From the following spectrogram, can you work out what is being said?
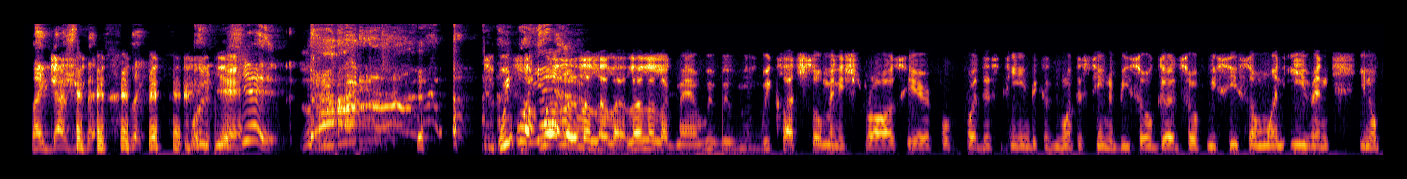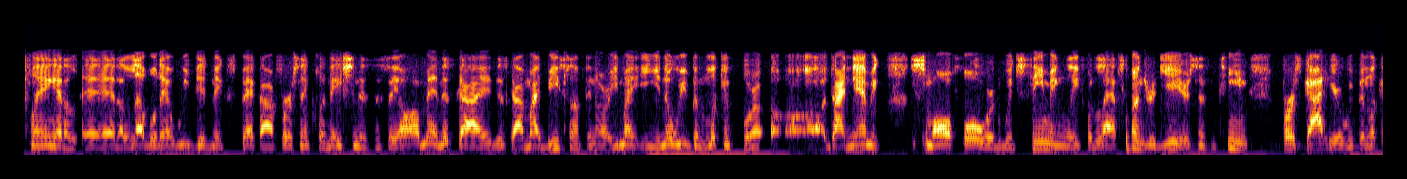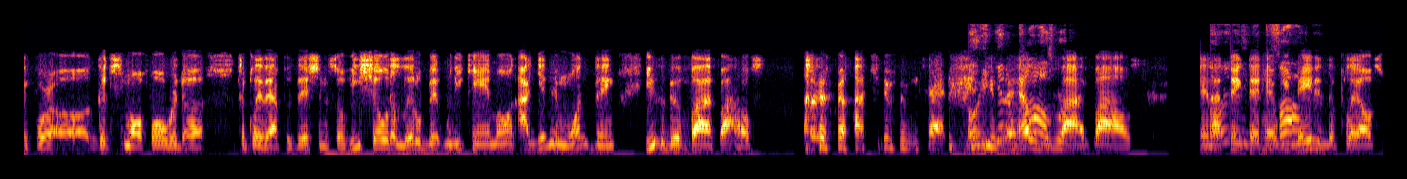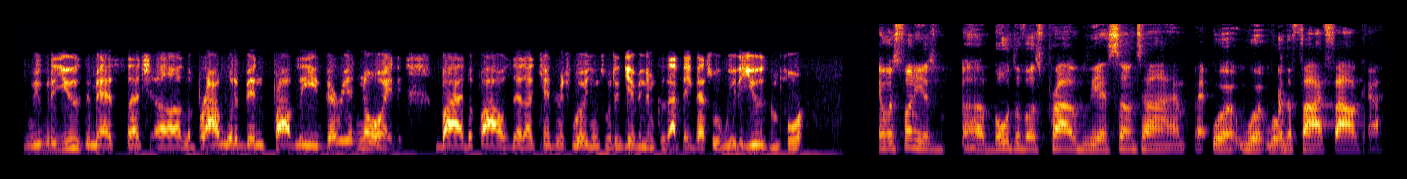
Like that's that, like well, yeah. shit. we well, yeah. look, look, look, look, look, look, man. We we we clutch so many straws here for for this team because we want this team to be so good. So if we see someone even you know playing at a at a level that we didn't expect, our first inclination is to say, oh man, this guy this guy might be something, or he might. You know, we've been looking for a, a, a dynamic small forward, which seemingly for the last hundred years since the team first got here, we've been looking for a, a good small forward uh, to play that position. So he showed a little bit when he came on. I give him one thing: he's a good five fouls. I give him that. Oh, He's a hell of a five fouls. And oh, I think that had we made it in the playoffs, we would have used him as such. Uh, LeBron would have been probably very annoyed by the fouls that uh, Kenrich Williams would have given him because I think that's what we'd have used him for. And what's funny is uh, both of us probably at some time were, were, were the five foul guy.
